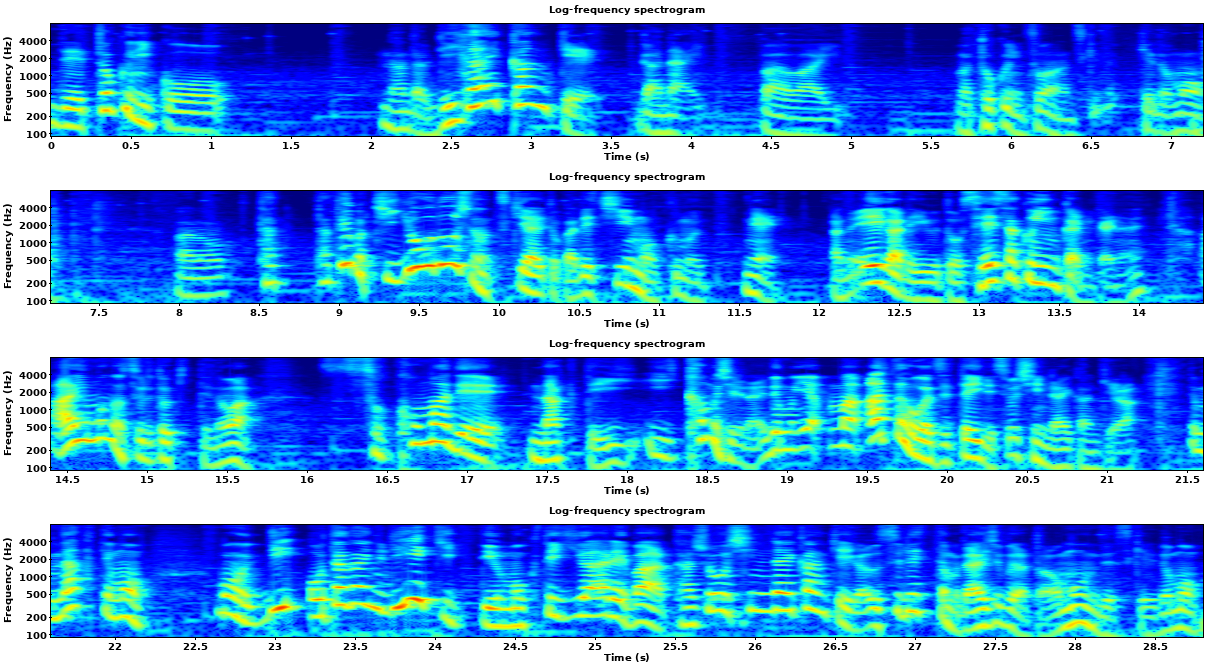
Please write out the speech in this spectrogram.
で、特にこう、なんだろう利害関係がない場合は特にそうなんですけどもあの例えば企業同士の付き合いとかでチームを組むねあの映画でいうと制作委員会みたいなね。ああいうものをする時っていうのはそこまでなくていいいいかもしれない。でもいやまああった方が絶対いいですよ信頼関係は。でもなくてももうお互いの利益っていう目的があれば多少信頼関係が薄れてても大丈夫だとは思うんですけれども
